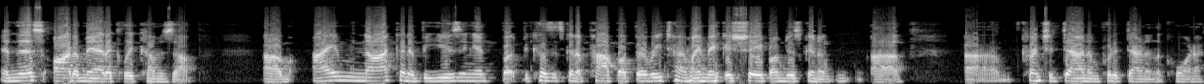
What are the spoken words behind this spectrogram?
And this automatically comes up. Um, I'm not going to be using it, but because it's going to pop up every time I make a shape, I'm just going to uh, uh, crunch it down and put it down in the corner.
